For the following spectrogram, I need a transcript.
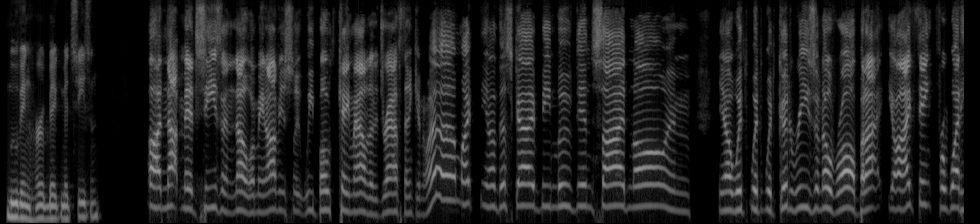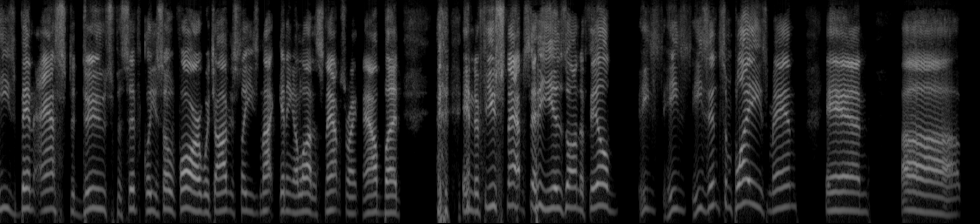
moving Herbig midseason? Uh, not mid-season. No, I mean obviously we both came out of the draft thinking, well, might you know this guy be moved inside and all, and you know with with with good reason overall. But I you know I think for what he's been asked to do specifically so far, which obviously he's not getting a lot of snaps right now, but in the few snaps that he is on the field, he's he's he's in some plays, man, and uh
